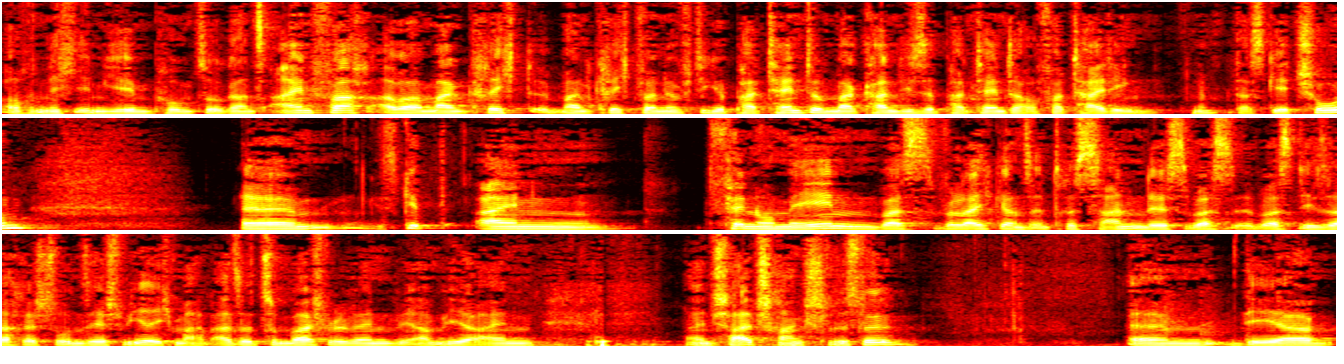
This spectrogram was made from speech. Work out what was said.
auch nicht in jedem Punkt so ganz einfach, aber man kriegt, man kriegt vernünftige Patente und man kann diese Patente auch verteidigen. Ne? Das geht schon. Ähm, es gibt ein Phänomen, was vielleicht ganz interessant ist, was, was die Sache schon sehr schwierig macht. Also zum Beispiel, wenn wir haben hier einen, einen Schaltschrankschlüssel, ähm, der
